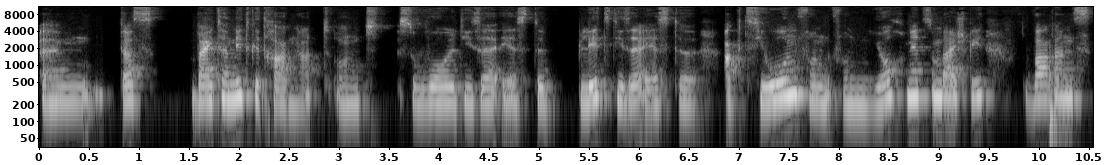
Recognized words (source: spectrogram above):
ähm, das weiter mitgetragen hat. Und sowohl dieser erste Blitz, diese erste Aktion von, von Jochen jetzt zum Beispiel, war ganz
